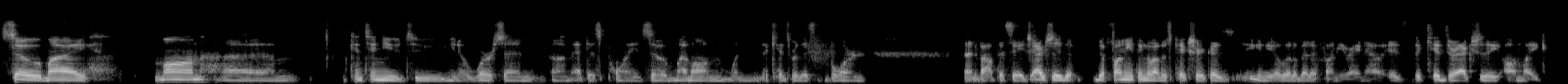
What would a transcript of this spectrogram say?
So my mom um, continued to, you know, worsen um, at this point. So my mom, when the kids were this born, and about this age. Actually, the, the funny thing about this picture, because you need a little bit of funny right now, is the kids are actually on like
